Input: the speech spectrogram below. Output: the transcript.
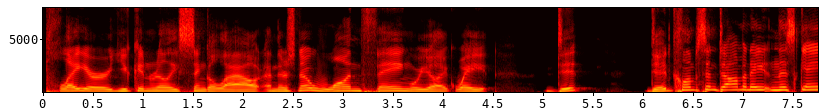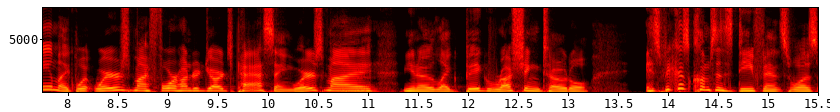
player you can really single out, and there's no one thing where you're like, wait, did did Clemson dominate in this game? Like, wh- where's my 400 yards passing? Where's my, mm-hmm. you know, like big rushing total? It's because Clemson's defense was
